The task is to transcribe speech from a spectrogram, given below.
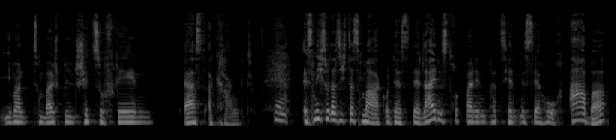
jemand zum Beispiel schizophren erst erkrankt. Ja. Ist nicht so, dass ich das mag und der, der Leidensdruck bei den Patienten ist sehr hoch. Aber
